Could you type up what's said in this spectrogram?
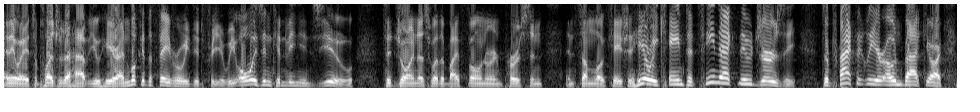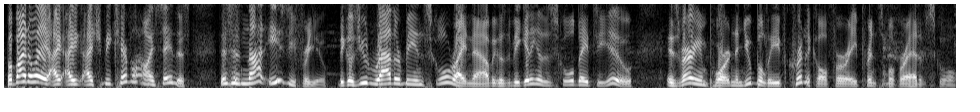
Anyway, it's a pleasure to have you here. And look at the favor we did for you. We always inconvenience you to join us, whether by phone or in person in some location. Here we came to Teaneck, New Jersey, to practically your own backyard. But by the way, I, I, I should be careful how I say this. This is not easy for you because you'd rather be in school right now because the beginning of the school day to you is very important and you believe critical for a principal for a head of school.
